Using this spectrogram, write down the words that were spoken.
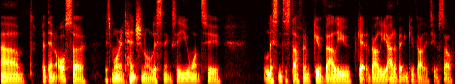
Um, but then also, it's more intentional listening. So you want to listen to stuff and give value, get value out of it, and give value to yourself.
